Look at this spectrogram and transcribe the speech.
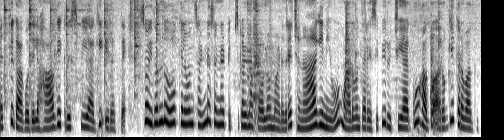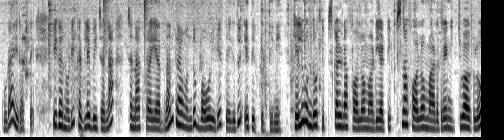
ಮೆತ್ತಗಾಗೋದಿಲ್ಲ, ಹಾಗೆ ಕ್ರಿಸ್ಪಿಯಾಗಿ ಇರುತ್ತೆ. ಸೊ ಇದೊಂದು ಕೆಲವೊಂದು ಸಣ್ಣ ಸಣ್ಣ ಟಿಪ್ಸ್ಗಳನ್ನ ಫಾಲೋ ಮಾಡಿದ್ರೆ ಚೆನ್ನಾಗಿ ನೀವು ಮಾಡುವಂಥ ರೆಸಿಪಿ ರುಚಿಯಾಗೂ ಹಾಗೂ ಆರೋಗ್ಯಕರವಾಗೂ ಕೂಡ ಇರುತ್ತೆ. ಈಗ ನೋಡಿ, ಕಡಲೆ ಬೀಜನ ಚೆನ್ನಾಗಿ ಫ್ರೈ ಆದ ನಂತರ ಒಂದು ಬೌಲ್ಗೆ ತೆಗೆದು ಎತ್ತಿಟ್ಬಿಡ್ತೀನಿ. ಕೆಲವೊಂದು ಟಿಪ್ಸ್ಗಳನ್ನ ಫಾಲೋ ಮಾಡಿ, ಆ ಟಿಪ್ಸ್ನ ಫಾಲೋ ಮಾಡಿದ್ರೆ ನಿಜವಾಗ್ಲೂ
